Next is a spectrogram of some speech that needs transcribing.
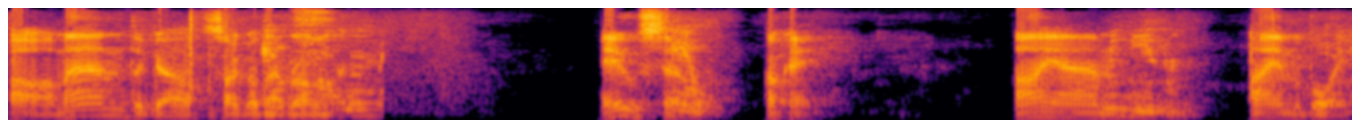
Oh man, the girl. So I got that wrong. Euso. Okay. I am. I am a boy,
